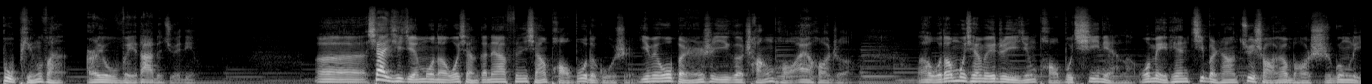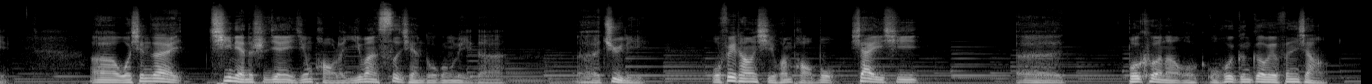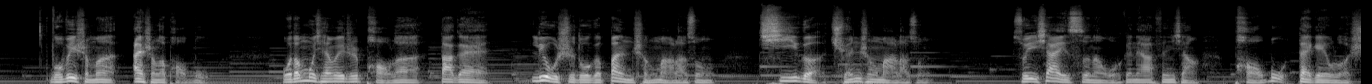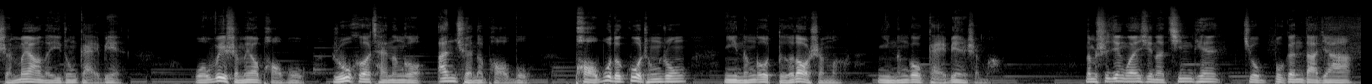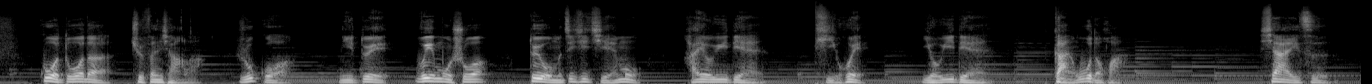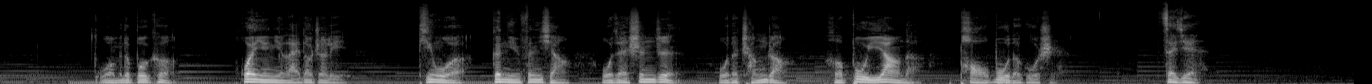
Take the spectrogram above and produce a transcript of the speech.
不平凡而又伟大的决定。呃，下一期节目呢，我想跟大家分享跑步的故事，因为我本人是一个长跑爱好者。呃，我到目前为止已经跑步七年了，我每天基本上最少要跑十公里。呃，我现在。七年的时间已经跑了一万四千多公里的呃距离，我非常喜欢跑步。下一期呃播客呢，我我会跟各位分享我为什么爱上了跑步。我到目前为止跑了大概六十多个半程马拉松，七个全程马拉松。所以下一次呢，我跟大家分享跑步带给我什么样的一种改变，我为什么要跑步。如何才能够安全的跑步？跑步的过程中，你能够得到什么？你能够改变什么？那么时间关系呢，今天就不跟大家过多的去分享了。如果你对微木说，对我们这期节目还有一点体会，有一点感悟的话，下一次我们的播客，欢迎你来到这里，听我跟您分享。我在深圳，我的成长和不一样的跑步的故事。再见。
